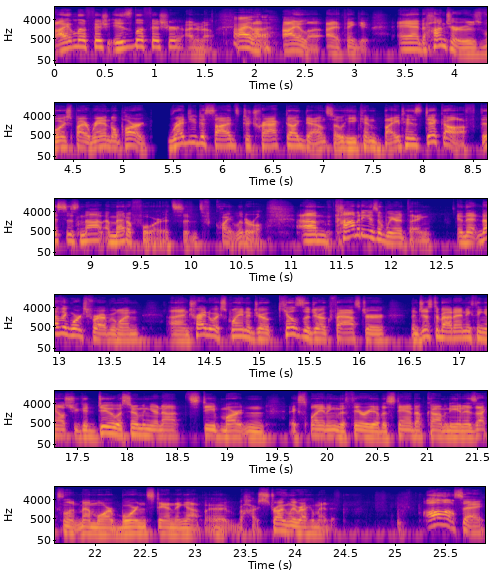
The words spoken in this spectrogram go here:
Isla Fish, Isla Fisher. I don't know. Isla. Uh, Isla. I thank you. And Hunter, who's voiced by Randall Park. Reggie decides to track Doug down so he can bite his dick off. This is not a metaphor. It's it's quite literal. Um, comedy is a weird thing in that nothing works for everyone, uh, and trying to explain a joke kills the joke faster than just about anything else you could do, assuming you're not Steve Martin explaining the theory of a stand-up comedy in his excellent memoir, Born Standing Up. Uh, strongly recommended. All I'll say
